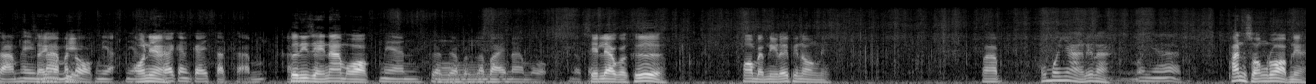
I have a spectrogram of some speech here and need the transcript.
สามให้ใช่หครัน้าบมันพี่ออกเนี่ยเนี่ยอ๋อเนี่ย ใช้กันไกรตัดสามเพื่อที่จะให้น้ำออก แมนเพื่อจะอืมระบายน้ำออกแล้วก็เสร็จแล้วก็คือห่อแบบนี้เลยพี่น้องนี่ ว่าผมบ่ยากนี่ล่ะไม่ยากพันสองรอบเนี่ย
